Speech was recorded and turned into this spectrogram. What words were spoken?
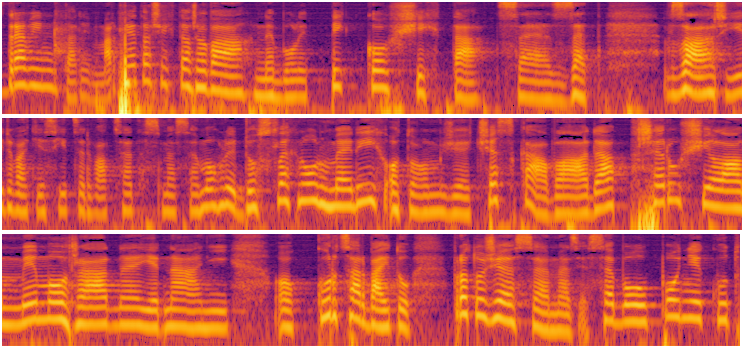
Zdravím, tady Markéta Šichtařová, neboli CZ. V září 2020 jsme se mohli doslechnout v médiích o tom, že česká vláda přerušila mimořádné jednání o Kurzarbeitu, protože se mezi sebou poněkud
